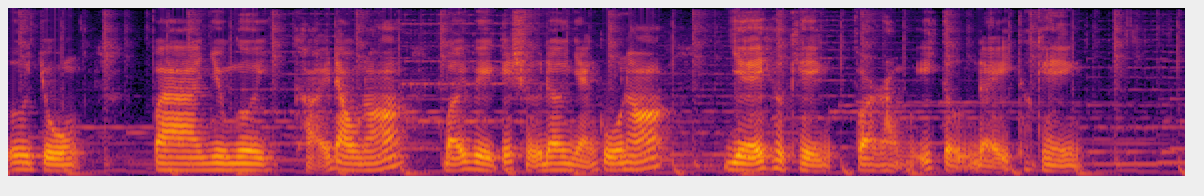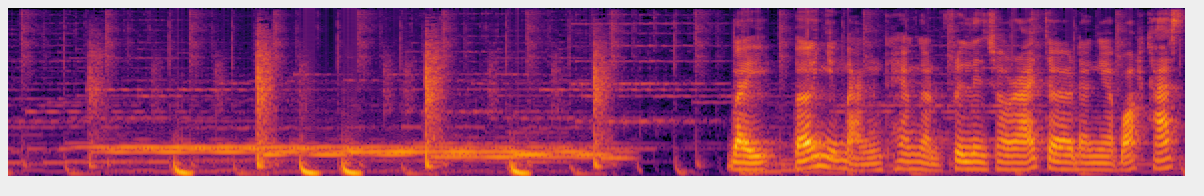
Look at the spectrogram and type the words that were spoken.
ưa chuộng và nhiều người khởi đầu nó bởi vì cái sự đơn giản của nó dễ thực hiện và rộng ý tưởng để thực hiện. Vậy với những bạn theo ngành freelancer writer đang nghe podcast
